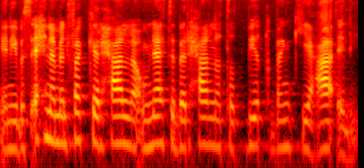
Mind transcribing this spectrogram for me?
يعني بس إحنا بنفكر حالنا وبنعتبر حالنا تطبيق بنكي عائلي.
